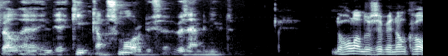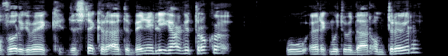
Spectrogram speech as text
wel eh, in de kiem kan smoren, dus eh, we zijn benieuwd. De Hollanders hebben in elk geval vorige week de stekker uit de Beneliga getrokken. Hoe erg moeten we daar om treuren?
